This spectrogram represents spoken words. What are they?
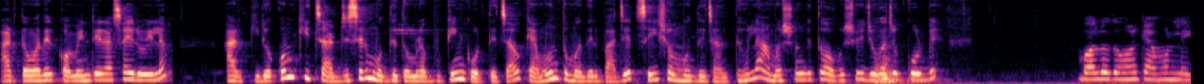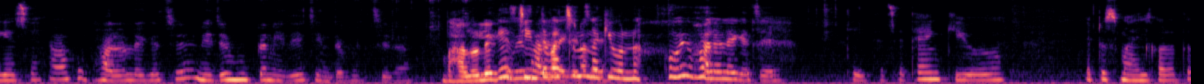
আর তোমাদের কমেন্টের আশায় রইলাম। আর কীরকম কী চার্জেসের মধ্যে তোমরা বুকিং করতে চাও কেমন তোমাদের বাজেট সেই সম্বন্ধে জানতে হলে আমার সঙ্গে তো অবশ্যই যোগাযোগ করবে। বলো তোমার কেমন লেগেছে? আমার খুব ভালো লেগেছে। নিজের মুখটা নিজেই চিনতে পারছি না ভালো লেগে চিনতে পারছিল নাকি অন্য? খুবই ভালো লেগেছে। ঠিক আছে থ্যাংক ইউ একটু স্মাইল করো তো।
